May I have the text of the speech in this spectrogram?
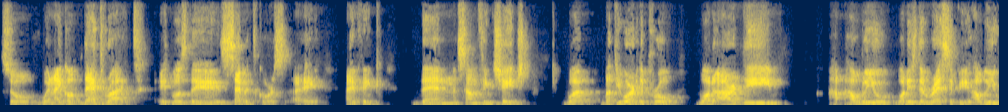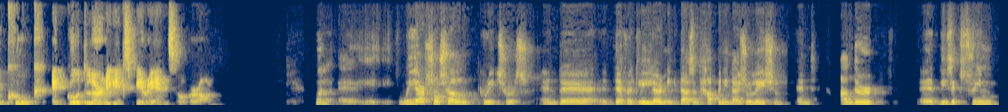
So when I got that right, it was the seventh course, I, I think, then something changed. What, but you are the pro. What are the, how do you, what is the recipe? How do you cook a good learning experience overall? Well, uh, we are social creatures, and uh, definitely learning doesn't happen in isolation. And under uh, this extreme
